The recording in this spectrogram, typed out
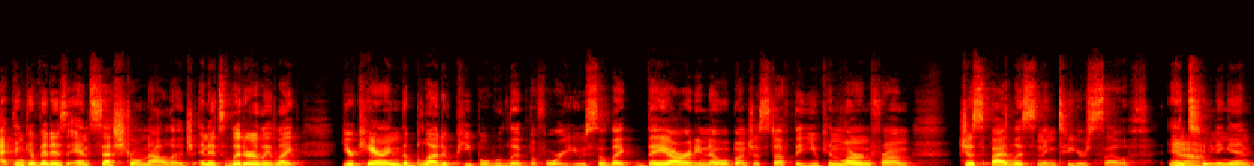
I think of it as ancestral knowledge. And it's literally like you're carrying the blood of people who lived before you. So, like, they already know a bunch of stuff that you can learn from just by listening to yourself and yeah. tuning in.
